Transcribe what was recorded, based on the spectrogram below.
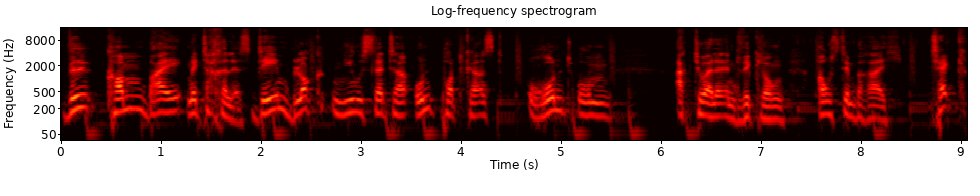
Willkommen bei Metacheles, dem Blog, Newsletter und Podcast rund um aktuelle Entwicklungen aus dem Bereich Tech,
